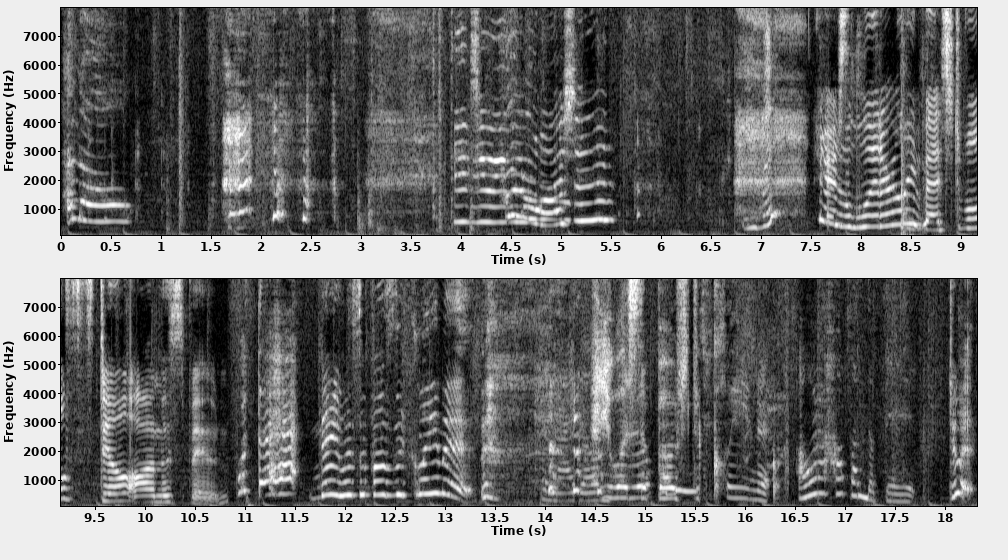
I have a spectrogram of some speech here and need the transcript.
Hello. Did you even wash it? There's literally vegetables still on the spoon. What the heck? They were supposed to clean it. He was supposed to clean it. I want to hop on the bed. Do it.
